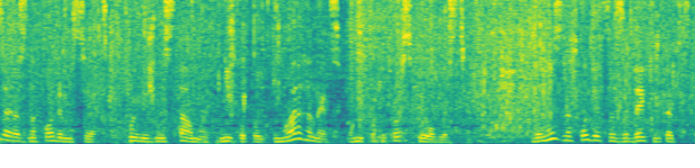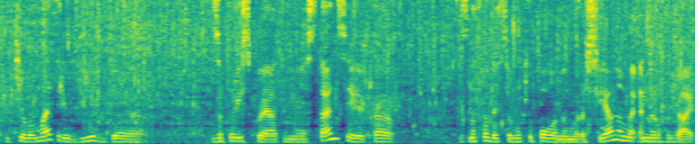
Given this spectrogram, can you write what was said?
зараз знаходимося поміж містами Нікополь і Марганець в Дніпропетровській області. Вони знаходяться за декілька кілометрів від е, Запорізької атомної станції, яка знаходиться в окупованому росіянами Енергодарі.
